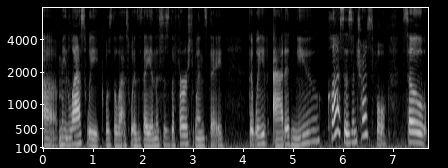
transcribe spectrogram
Uh, I mean, last week was the last Wednesday, and this is the first Wednesday that we've added new classes in Trussville. So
